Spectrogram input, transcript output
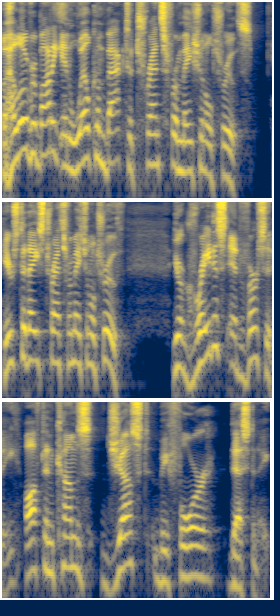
Well, hello, everybody, and welcome back to Transformational Truths. Here's today's transformational truth Your greatest adversity often comes just before destiny.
